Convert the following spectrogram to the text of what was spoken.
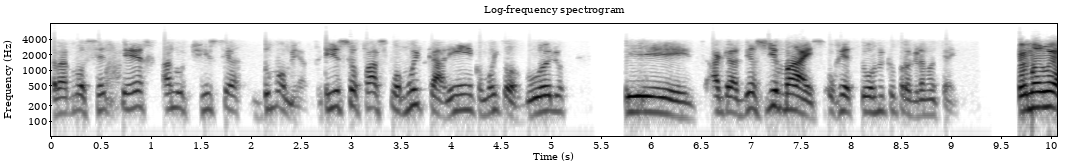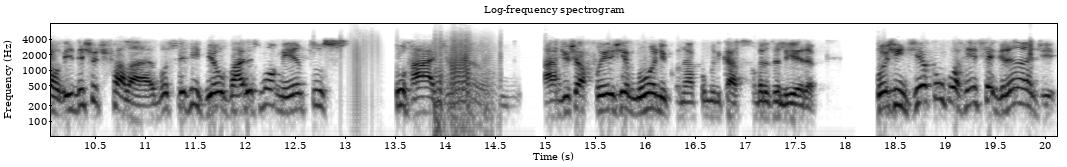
para você ter a notícia do momento. Isso eu faço com muito carinho, com muito orgulho e agradeço demais o retorno que o programa tem. Emanuel, e deixa eu te falar, você viveu vários momentos no rádio. Né? O rádio já foi hegemônico na comunicação brasileira. Hoje em dia a concorrência é grande,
